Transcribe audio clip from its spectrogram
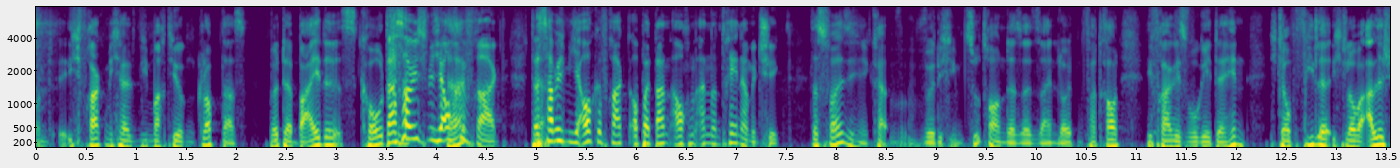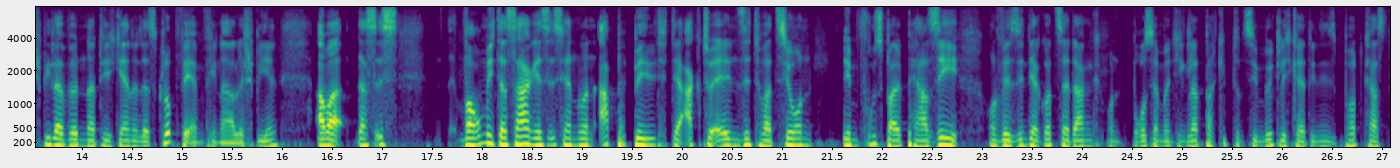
und ich frage mich halt, wie macht Jürgen Klopp das? Wird er beides coachen? Das habe ich mich auch Ja? gefragt. Das Ja. habe ich mich auch gefragt, ob er dann auch einen anderen Trainer mitschickt. Das weiß ich nicht. Kann, würde ich ihm zutrauen, dass er seinen Leuten vertraut. Die Frage ist, wo geht er hin? Ich glaube, viele, ich glaube, alle Spieler würden natürlich gerne das Club-WM-Finale spielen. Aber das ist, warum ich das sage, es ist ja nur ein Abbild der aktuellen Situation im Fußball per se. Und wir sind ja Gott sei Dank, und Borussia Mönchengladbach gibt uns die Möglichkeit in diesem Podcast,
